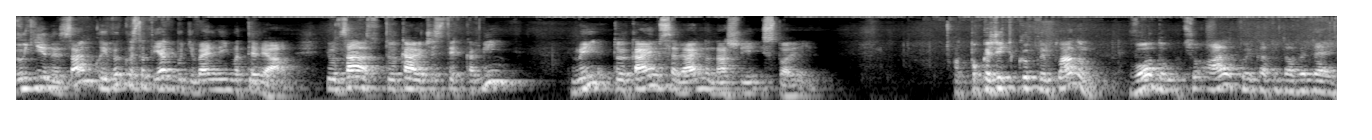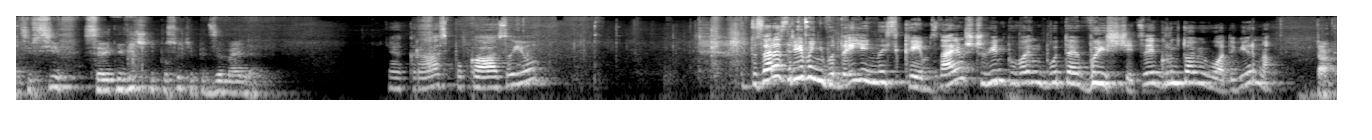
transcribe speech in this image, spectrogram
руїни замку і використати як будівельний матеріал. І от зараз, торкаючись тих камінь, ми торкаємося реально нашої історії. От покажіть крупним планом воду, цю арку, яка туди веде, і ці всі середньовічні, по суті, підземелля. Якраз показую. Тобто зараз рівень води є низьким. Знаємо, що він повинен бути вищий. Це як ґрунтові води, вірно? Так.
